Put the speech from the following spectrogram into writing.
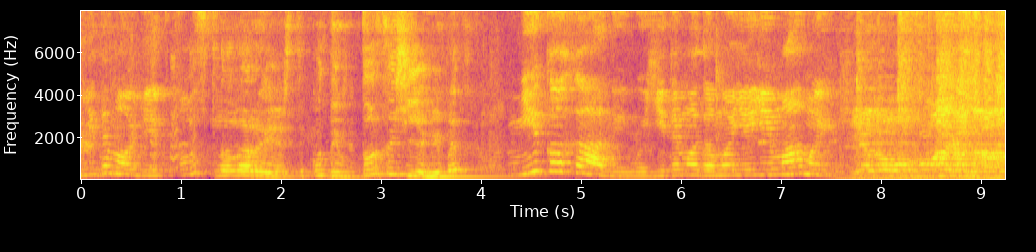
ми їдемо у відпустку. Ну нарешті, куди? В Турцію чи Єгипет? Ні, коханий, ми їдемо до моєї мами. Їду в Магадан.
